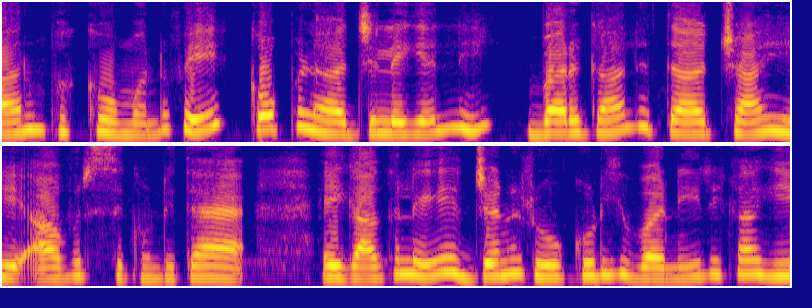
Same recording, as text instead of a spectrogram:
ಆರಂಭಕ್ಕೂ ಮುನ್ನವೇ ಕೊಪ್ಪಳ ಜಿಲ್ಲೆಯಲ್ಲಿ ಬರಗಾಲದ ಛಾಯೆ ಆವರಿಸಿಕೊಂಡಿದೆ. ಈಗಾಗಲೇ ಜನರು ಕುಡಿಯುವ ನೀರಿಗಾಗಿ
